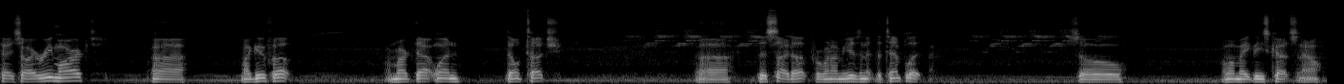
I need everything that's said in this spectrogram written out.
Okay, so I remarked uh, my goof up. I marked that one, don't touch. Uh, this side up for when I'm using it, the template. So I'm gonna make these cuts now.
